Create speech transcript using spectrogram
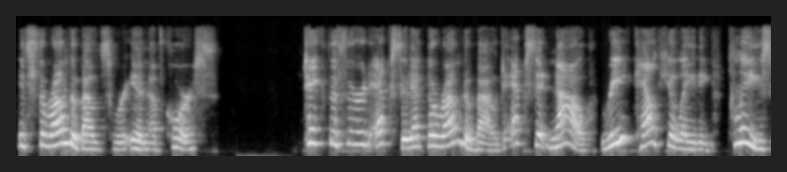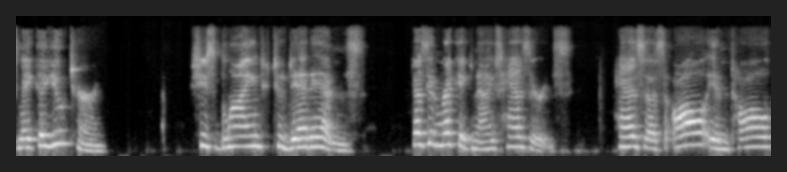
It's the roundabouts we're in, of course. Take the third exit at the roundabout. Exit now. Recalculating. Please make a U turn. She's blind to dead ends. Doesn't recognize hazards. Has us all in tall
